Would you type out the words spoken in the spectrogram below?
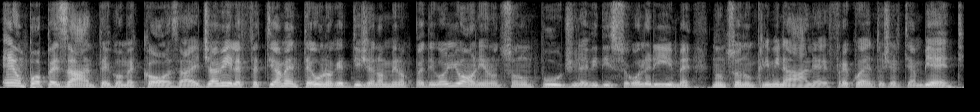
è un po' pesante come cosa. E Jamil effettivamente è uno che dice: Non mi rompete i coglioni, io non sono un pugile, vi disso con le rime, non sono un criminale, frequento certi ambienti.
